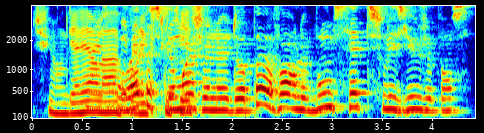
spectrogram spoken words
je suis en galère Ouais, là. Ouais, parce que moi, je ne dois pas avoir le bon set sous les yeux, je pense.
